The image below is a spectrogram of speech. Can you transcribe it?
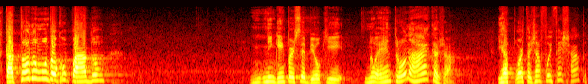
Está todo mundo ocupado. Ninguém percebeu que Noé entrou na arca já. E a porta já foi fechada.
